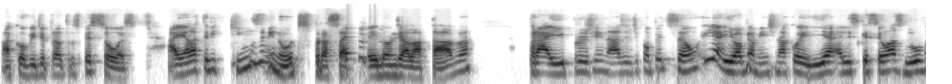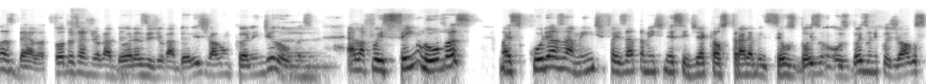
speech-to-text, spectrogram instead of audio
a Covid para outras pessoas. Aí ela teve 15 minutos para sair de onde ela estava para ir para o ginásio de competição. E aí, obviamente, na correria, ela esqueceu as luvas dela. Todas as jogadoras e jogadores jogam curling de luvas. É. Ela foi sem luvas mas curiosamente foi exatamente nesse dia que a Austrália venceu os dois, os dois únicos jogos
